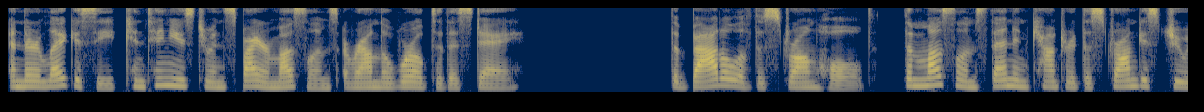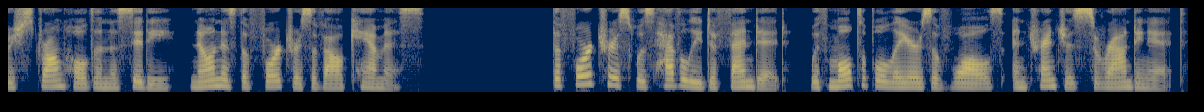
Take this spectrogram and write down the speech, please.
and their legacy continues to inspire Muslims around the world to this day. The Battle of the Stronghold the Muslims then encountered the strongest Jewish stronghold in the city, known as the Fortress of Al-Khamis. The fortress was heavily defended, with multiple layers of walls and trenches surrounding it.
